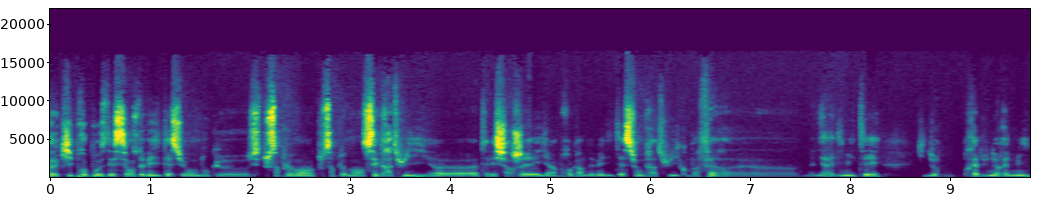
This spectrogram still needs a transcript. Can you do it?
Euh, qui propose des séances de méditation. Donc euh, c'est tout simplement, tout simplement, c'est gratuit euh, à télécharger. Il y a un programme de méditation gratuit qu'on peut faire euh, de manière illimitée, qui dure près d'une heure et demie.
